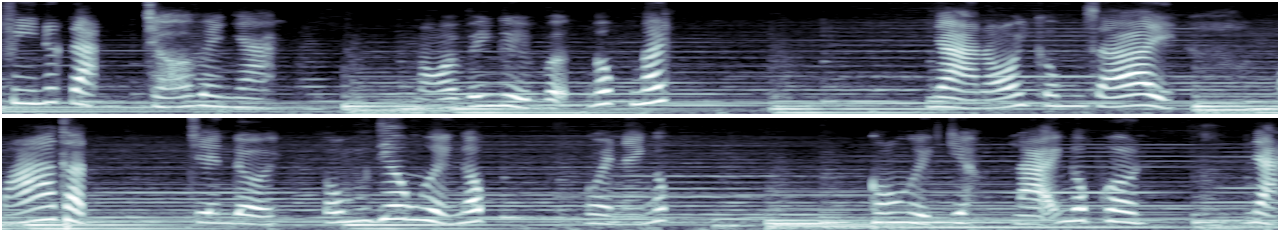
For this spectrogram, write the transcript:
Phi nước đạn trở về nhà, Nói với người vợ ngốc nghếch. Nhà nói không sai, Hóa thật, Trên đời không yêu người ngốc, Người này ngốc. Có người kia lại ngốc hơn, Nhà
